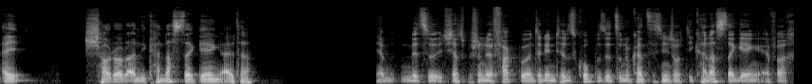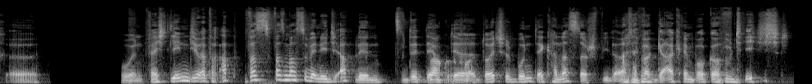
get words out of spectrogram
Ey, Shoutout an die Kanaster-Gang, Alter. Ja, mit so, ich dachte bestimmt, der Fuckboy unter den Teleskopbesitz und du kannst jetzt nicht noch die Kanaster-Gang einfach äh, holen. Vielleicht lehnen die einfach ab. Was, was machst du, wenn die dich ablehnen? Der, der, der. Deutsche Bund der Kanasterspieler hat einfach gar keinen Bock auf dich.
